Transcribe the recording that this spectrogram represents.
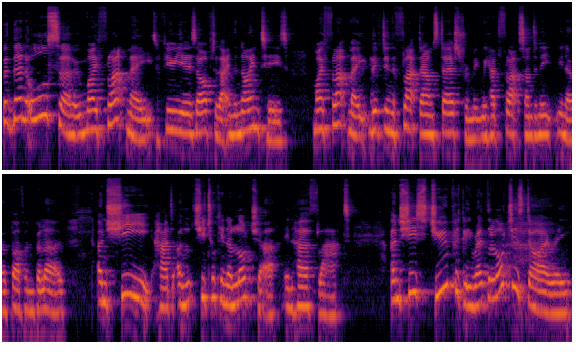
But then also, my flatmate, a few years after that, in the 90s, my flatmate lived in the flat downstairs from me. We had flats underneath, you know, above and below. And she had, a, she took in a lodger in her flat. And she stupidly read the lodger's diary.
